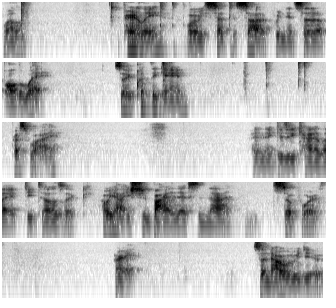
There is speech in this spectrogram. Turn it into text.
Well, apparently when we set this up, we didn't set it up all the way. So we quit the game, press Y, and it gives you kind of like details like, oh yeah, you should buy this and that, and so forth. Alright, so now what we do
